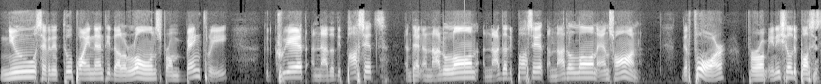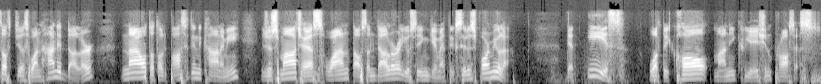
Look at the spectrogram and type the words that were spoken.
New $72.90 loans from Bank 3 could create another deposit and then another loan, another deposit, another loan, and so on. Therefore, from initial deposits of just $100, now total deposit in economy is as much as $1,000 using geometric series formula. That is what we call money creation process.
